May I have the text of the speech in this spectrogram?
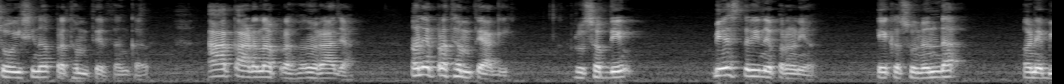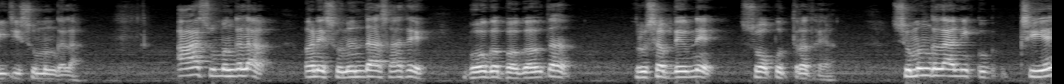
ચોવીસીના પ્રથમ તીર્થંકર, આ કાળના રાજા અને પ્રથમ ત્યાગી. ઋષભદેવ બે સ્ત્રીને પરણ્યા, એક સુનંદા અને બીજી સુમંગલા. આ સુમંગલા અને સુનંદા સાથે ભોગ ભોગવતા ઋષભદેવને સો પુત્ર થયા. સુમંગલાની કુક્ષીએ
